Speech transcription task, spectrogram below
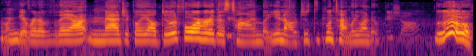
We're gonna get rid of that magically. I'll do it for her this time, but you know, just one time. What do you want to do? Ooh.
